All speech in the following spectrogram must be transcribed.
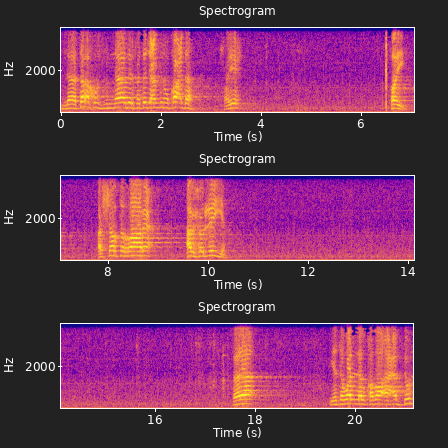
لا تأخذ من نادر فتجعل منه قاعدة. صحيح؟ طيب. الشرط الرابع الحرية. فلا يتولى القضاء عبد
